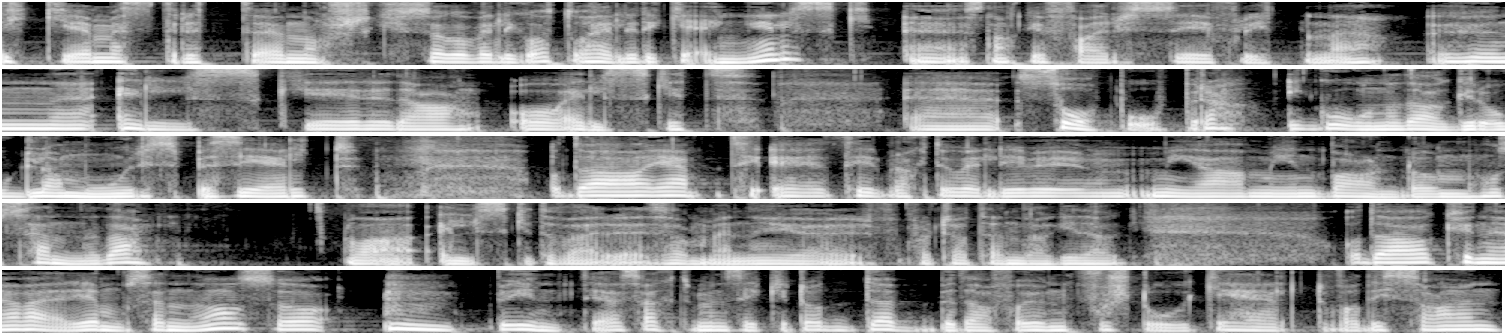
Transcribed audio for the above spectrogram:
ikke mestret eh, norsk så veldig godt, og heller ikke engelsk. eh, Snakker farsi flytende. Hun elsker da, og elsket, eh, såpeopera i gode dager, og glamour spesielt. Og da jeg eh, tilbrakte jo veldig mye av min barndom hos henne, da. Og elsket å være sammen med henne, gjør fortsatt en dag i dag. Og da kunne jeg være hjemme hos henne, og så begynte jeg sakte, men sikkert å dubbe, da, for hun forsto ikke helt hva de sa. Hun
